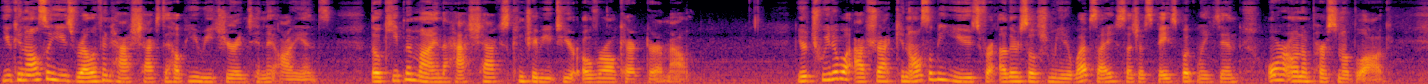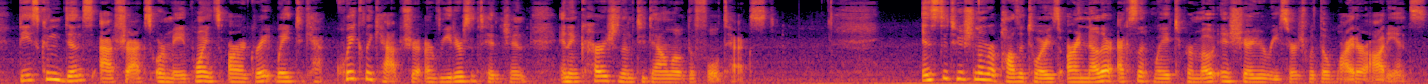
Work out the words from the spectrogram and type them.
You can also use relevant hashtags to help you reach your intended audience, though keep in mind that hashtags contribute to your overall character amount. Your tweetable abstract can also be used for other social media websites such as Facebook, LinkedIn, or on a personal blog. These condensed abstracts or main points are a great way to ca quickly capture a reader's attention and encourage them to download the full text. Institutional repositories are another excellent way to promote and share your research with a wider audience.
